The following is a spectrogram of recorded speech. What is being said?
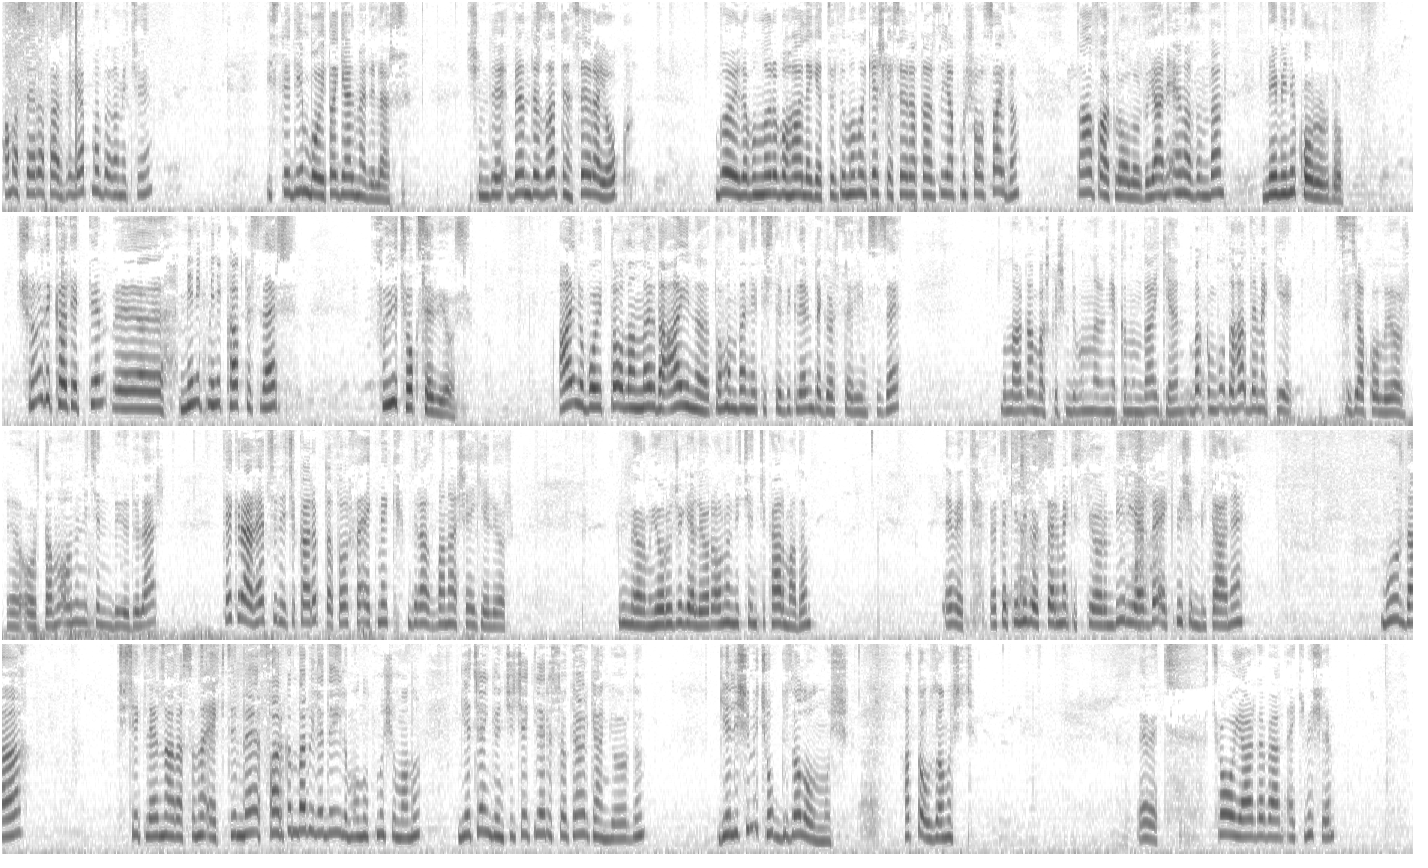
Ama sera tarzı yapmadığım için istediğim boyuta gelmediler. Şimdi bende zaten sera yok. Böyle bunları bu hale getirdim ama keşke sera tarzı yapmış olsaydım daha farklı olurdu. Yani en azından nemini korurdu. Şunu dikkat ettim. e, minik minik kaktüsler suyu çok seviyor. Aynı boyutta olanları da aynı tohumdan yetiştirdiklerimi de göstereyim size. Bunlardan başka şimdi bunların yakınındayken bakın bu daha demek ki sıcak oluyor e, ortamı. Onun için büyüdüler. Tekrar hepsini çıkarıp da torfa ekmek biraz bana şey geliyor. Bilmiyorum yorucu geliyor. Onun için çıkarmadım. Evet, ötekini göstermek istiyorum. Bir yerde ekmişim bir tane. Burada çiçeklerin arasına ektim ve farkında bile değilim. Unutmuşum onu. Geçen gün çiçekleri sökerken gördüm. Gelişimi çok güzel olmuş. Hatta uzamış. Evet. Çoğu yerde ben ekmişim.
